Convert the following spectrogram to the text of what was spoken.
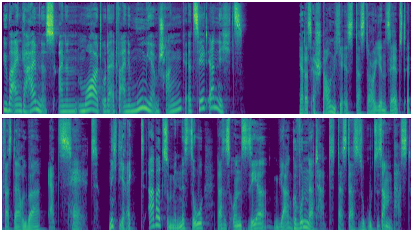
Über ein Geheimnis, einen Mord oder etwa eine Mumie im Schrank erzählt er nichts. Ja, das Erstaunliche ist, dass Dorian selbst etwas darüber erzählt. Nicht direkt, aber zumindest so, dass es uns sehr, ja, gewundert hat, dass das so gut zusammenpasst.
